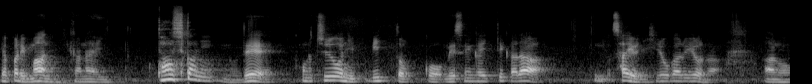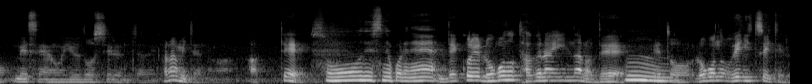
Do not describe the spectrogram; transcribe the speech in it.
やっぱり万にいかない確かに。のでこの中央にビッとこう目線が行ってから左右に広がるようなあの目線を誘導してるんじゃないかなみたいなのがあってそうですねこれね。でこれロゴのタグラインなので、うんえっと、ロゴの上についてる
